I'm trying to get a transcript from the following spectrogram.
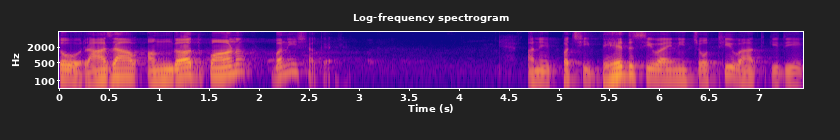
તો રાજા અંગદ પણ બની શકે. અને પછી ભેદ સિવાયની ચોથી વાત કીધી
